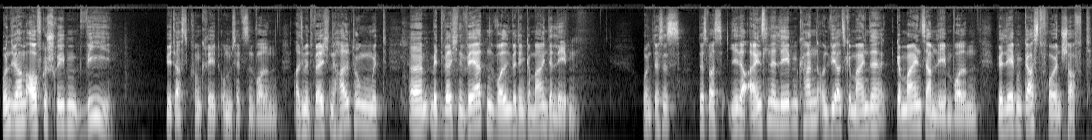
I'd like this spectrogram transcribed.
Und wir haben aufgeschrieben, wie wir das konkret umsetzen wollen. Also mit welchen Haltungen, mit, äh, mit welchen Werten wollen wir denn Gemeinde leben. Und das ist das, was jeder Einzelne leben kann und wir als Gemeinde gemeinsam leben wollen. Wir leben Gastfreundschaft.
